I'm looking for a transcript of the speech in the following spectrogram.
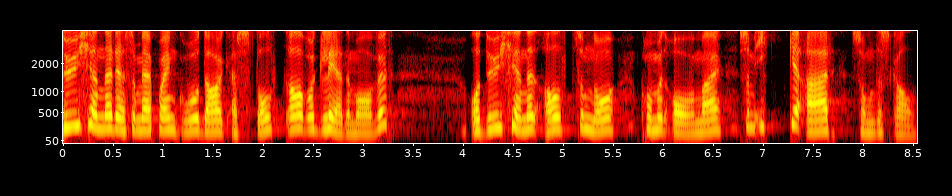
Du kjenner det som jeg på en god dag er stolt av og gleder meg over. Og du kjenner alt som nå kommer over meg, som ikke er som det skal.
